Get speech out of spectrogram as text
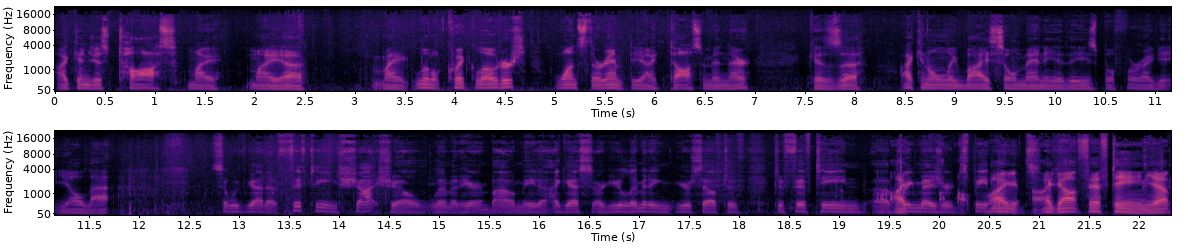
I can just toss my my uh, my little quick loaders once they're empty. I toss them in there because uh, I can only buy so many of these before I get yelled at. So we've got a 15 shot shell limit here in Bayou Meto. I guess are you limiting yourself to to 15 uh, pre-measured speed I, loads? I got 15. Yep,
